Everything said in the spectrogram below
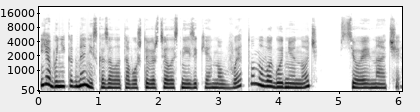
Я бы никогда не сказала того, что вертелось на языке, но в эту новогоднюю ночь все иначе.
